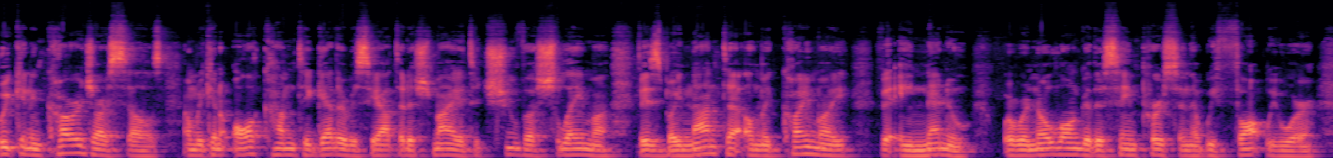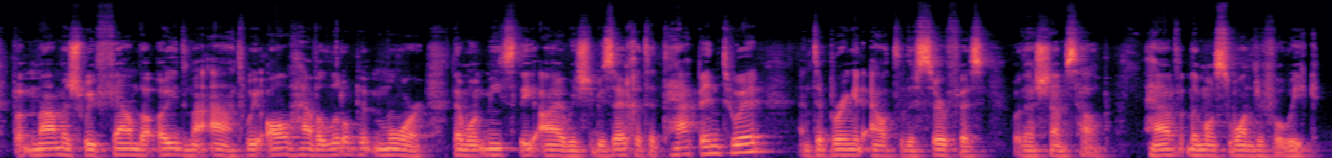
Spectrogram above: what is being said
we can encourage ourselves, and we can all come together with Syatarishmaya to tshuva shlema vizbainanta al ve'einenu, where we're no longer the same person that we thought we were, but mamash, we found the oid ma'at. We all have a little bit more than what meets the eye. We should be zeicha to tap into it and to bring it out to the surface with Hashem's help. Have the most wonderful week.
